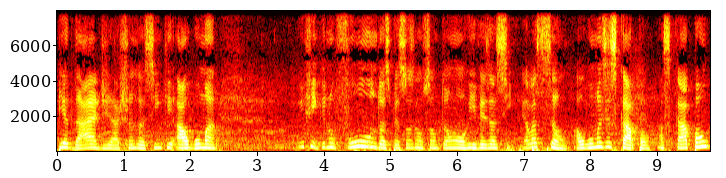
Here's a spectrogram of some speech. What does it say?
piedade, achando assim que alguma. Enfim, que no fundo as pessoas não são tão horríveis assim. Elas são. Algumas escapam. Escapam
